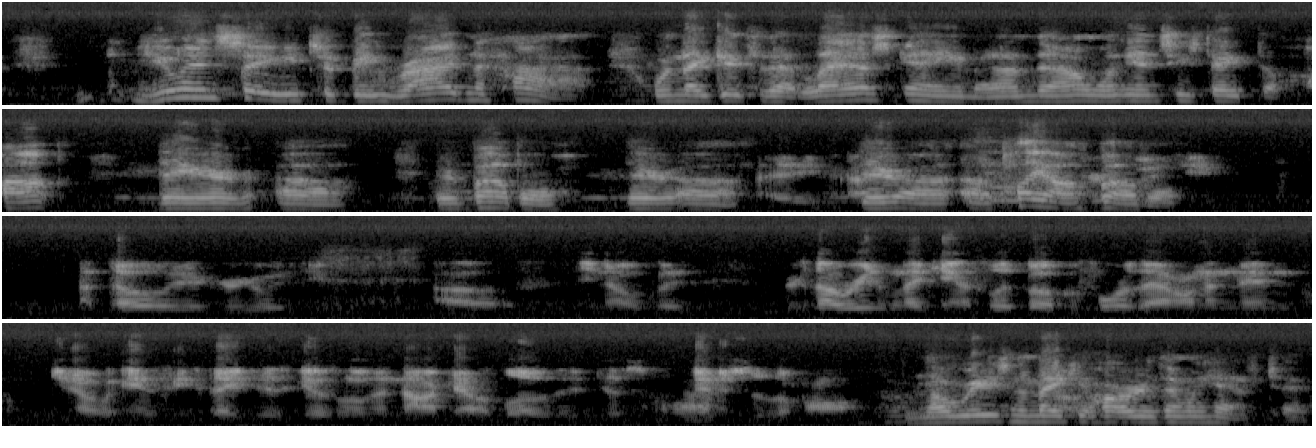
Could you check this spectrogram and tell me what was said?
UNC to be riding high when they get to that last game, and I want NC State to pop their uh, their bubble, their uh, Hey, I- their uh, uh, playoff agree bubble. I totally agree with you. Uh, you know, but there's no reason they can't slip up before that one, and then you know NC State just gives them a knockout blow that just finishes them off. No reason to make it harder than we have to.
